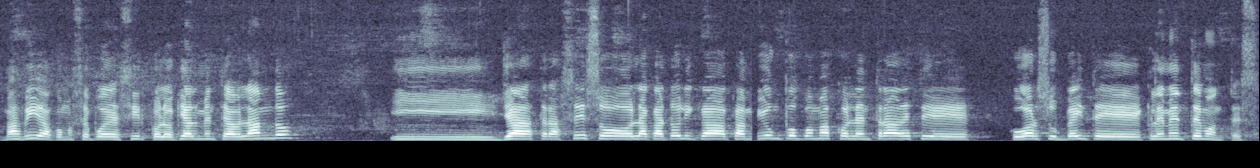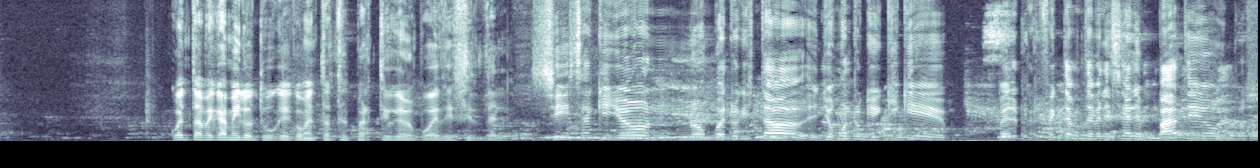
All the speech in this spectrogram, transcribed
más viva como se puede decir coloquialmente hablando y ya tras eso la Católica cambió un poco más con la entrada de este jugador sub-20 Clemente Montes. Cuéntame, Camilo, tú que comentaste el partido, ¿qué me puedes decir de él? Sí, sabes que yo no encuentro que estaba. Yo encuentro que Quique perfectamente merecía el empate o incluso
